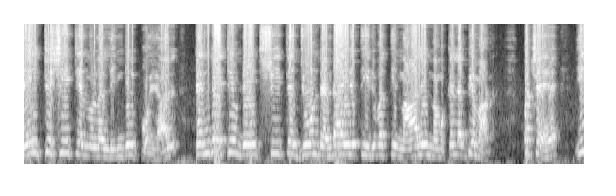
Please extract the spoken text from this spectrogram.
ഡേറ്റ് ഷീറ്റ് എന്നുള്ള ലിങ്കിൽ പോയാൽ ടെൻഡേറ്റീവ് ഡേറ്റ് ഷീറ്റ് ജൂൺ രണ്ടായിരത്തി ഇരുപത്തി നാലിൽ നമുക്ക് ലഭ്യമാണ്. പക്ഷേ ഈ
